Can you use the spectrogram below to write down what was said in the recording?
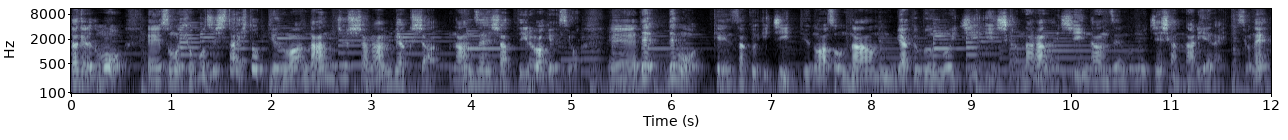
だけれども、えー、その表示したい人っていうのは何十社、何百社、何千社っているわけですよ。えー、で、でも、検索1位っていうのはその何百分の1しかならないし、何千分の1にしかなり得ないんですよね。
